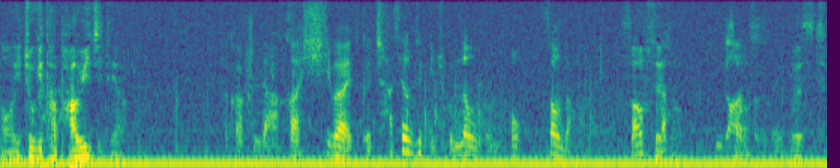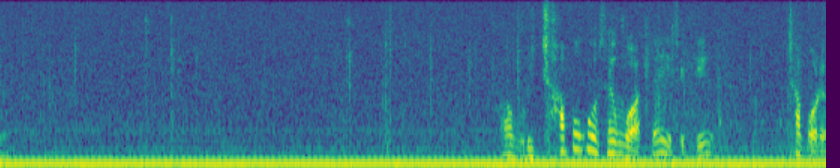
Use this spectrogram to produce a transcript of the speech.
어 이쪽이 다 바위지대야 잠깐 근데 아까 씨발 그 차 세운 새끼 존나 무서워. 어, 싸운다. 사우스에서 싸웠어. 웨스트 아, 우리 차 보고 세운 거 같아, 이 새끼. 차 버려.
